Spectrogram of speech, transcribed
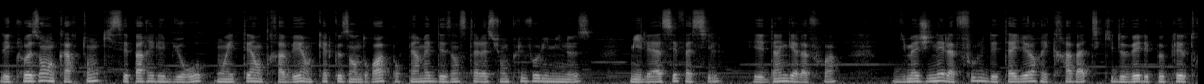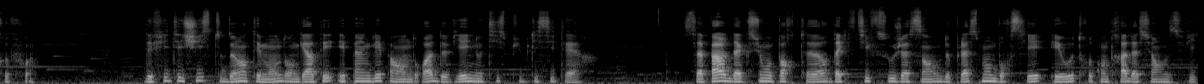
Les cloisons en carton qui séparaient les bureaux ont été entravées en quelques endroits pour permettre des installations plus volumineuses, mais il est assez facile, et dingue à la fois, d'imaginer la foule des tailleurs et cravates qui devaient les peupler autrefois. Des fétichistes de l'antémonde ont gardé épinglés par endroits de vieilles notices publicitaires. Ça parle d'actions aux porteurs, d'actifs sous-jacents, de placements boursiers et autres contrats d'assurance vie.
